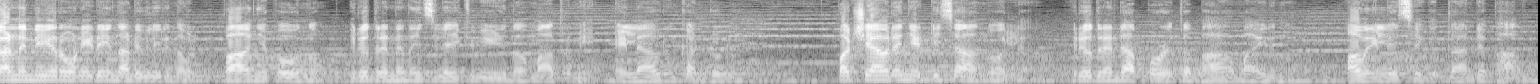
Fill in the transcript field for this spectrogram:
കണ്ണന്റെയും റോണിയുടെയും നടുവിലിരുന്നവൾ പാഞ്ഞു പോകുന്നു. രുദ്രന്റെ നെഞ്ചിലേക്ക് വീഴുന്നതും മാത്രമേ എല്ലാവരും കണ്ടുള്ളൂ. പക്ഷെ അവരെ ഞെട്ടിച്ചാന്നുമല്ല രുദ്രന്റെ അപ്പോഴത്തെ ഭാവമായിരുന്നു അവനിലെ ചെകുത്താന്റെ ഭാവം.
